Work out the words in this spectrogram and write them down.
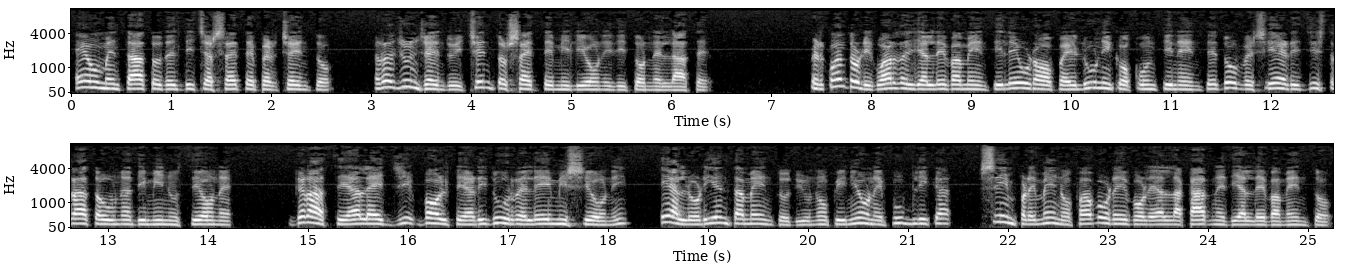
è aumentato del 17%, raggiungendo i 107 milioni di tonnellate. Per quanto riguarda gli allevamenti, l'Europa è l'unico continente dove si è registrata una diminuzione grazie a leggi volte a ridurre le emissioni e all'orientamento di un'opinione pubblica sempre meno favorevole alla carne di allevamento.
